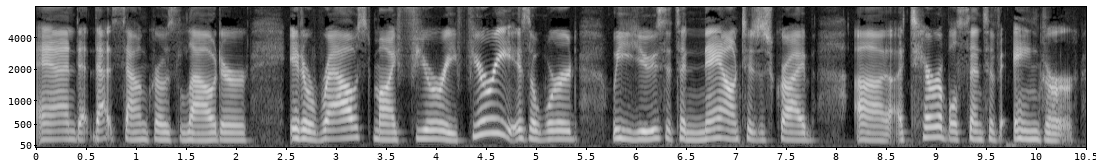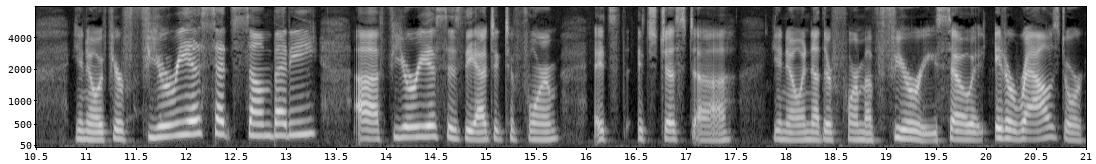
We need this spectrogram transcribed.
and that sound grows louder. It aroused my fury. Fury is a word we use, it's a noun to describe uh, a terrible sense of anger. You know, if you're furious at somebody, uh, furious is the adjective form. It's it's just uh, you know, another form of fury. So it, it aroused or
